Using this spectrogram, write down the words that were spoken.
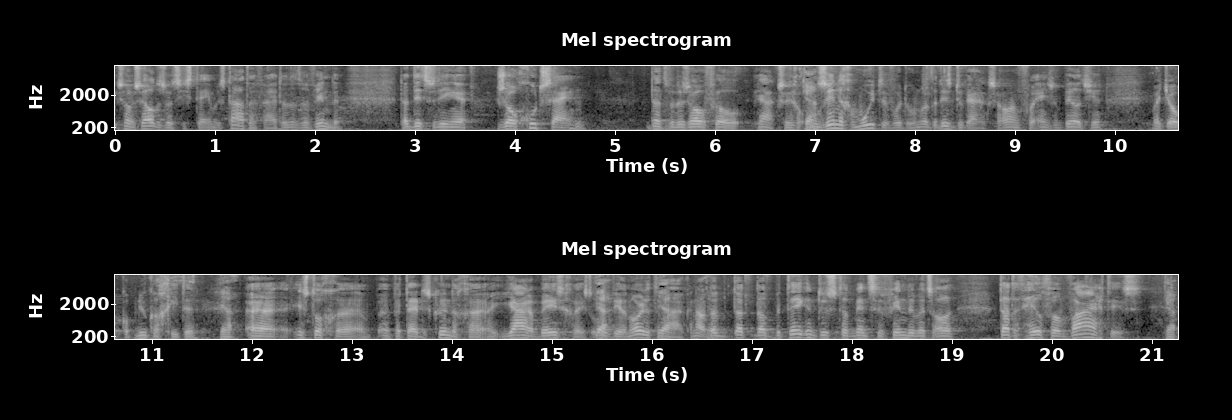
zo'nzelfde soort systeem bestaat in feite... dat we vinden dat dit soort dingen zo goed zijn... dat we er zoveel ja, ik zeg, onzinnige moeite voor doen. Want dat is natuurlijk eigenlijk zo. En voor één zo'n beeldje, wat je ook opnieuw kan gieten... Ja. Uh, is toch uh, een partijdeskundige jaren bezig geweest om het weer in orde te maken. Nou, dat, dat, dat betekent dus dat mensen vinden met z'n allen... dat het heel veel waard is. Ja.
